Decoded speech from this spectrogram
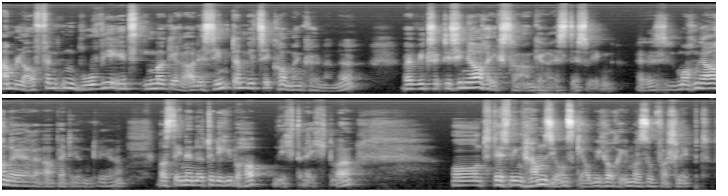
am Laufenden, wo wir jetzt immer gerade sind, damit sie kommen können. Ne? Weil, wie gesagt, die sind ja auch extra angereist deswegen. Sie machen ja auch noch ihre Arbeit irgendwie. Ja? Was denen natürlich überhaupt nicht recht war. Und deswegen haben sie uns, glaube ich, auch immer so verschleppt,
